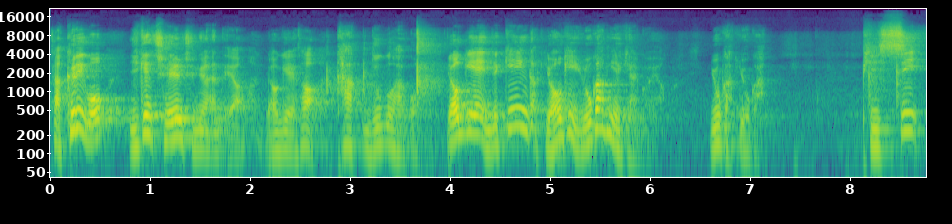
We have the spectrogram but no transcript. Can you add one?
자, 그리고 이게 제일 중요한데요. 여기에서 각 누구하고, 여기에 이제 끼인 각, 여기 요각 얘기할 거예요. 요각, 요각. BCE.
